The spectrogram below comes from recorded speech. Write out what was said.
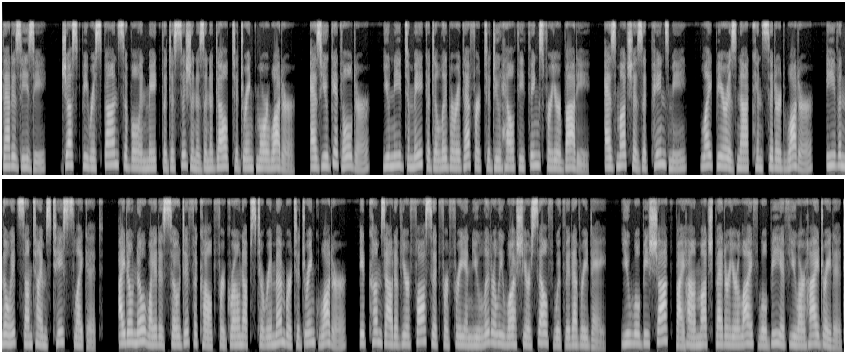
That is easy. Just be responsible and make the decision as an adult to drink more water. As you get older, you need to make a deliberate effort to do healthy things for your body. As much as it pains me, light beer is not considered water, even though it sometimes tastes like it. I don't know why it is so difficult for grown-ups to remember to drink water. It comes out of your faucet for free and you literally wash yourself with it every day. You will be shocked by how much better your life will be if you are hydrated.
